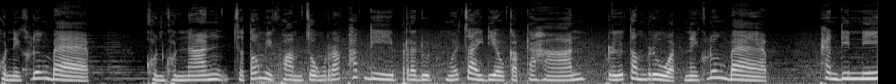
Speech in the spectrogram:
คนในเครื่องแบบ คนคนนั้นจะต้องมีความจงรักภักดีประดุดหัวใจเดียวกับทหาร หรือตำรวจในเครื่องแบบ แผ่นดินนี้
